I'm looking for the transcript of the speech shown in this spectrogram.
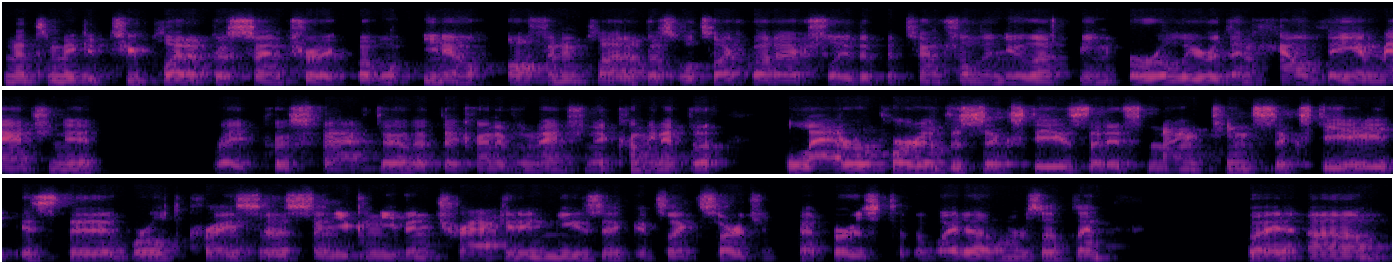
not to make it too platypus centric, but, you know, often in platypus, we'll talk about actually the potential in the new left being earlier than how they imagine it, right? Post facto, that they kind of imagine it coming at the latter part of the 60s, that it's 1968 is the world crisis. And you can even track it in music. It's like Sergeant Pepper's to the White Album or something. But um,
